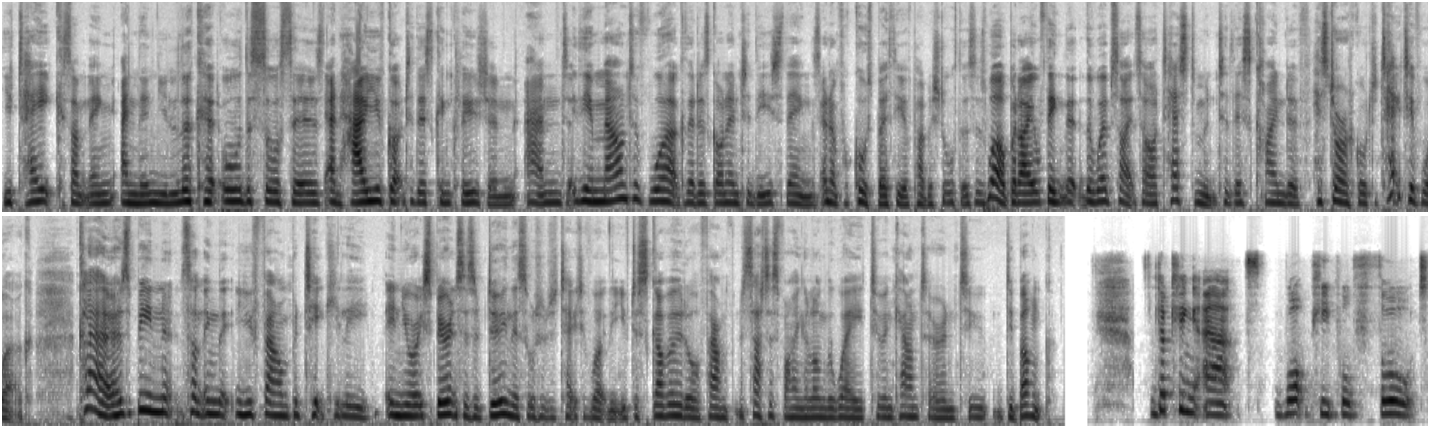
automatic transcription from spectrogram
you take something and then you look at all the sources and how you've got to this conclusion and the amount of work that has gone into these things. And of course, both of you have published authors as well, but I think that the websites are testament to this kind of historical detective work. Claire, has been something that you found particularly in your experiences of doing this sort of detective work that you've discovered or found satisfying along the way to encounter and to debunk? looking at what people thought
